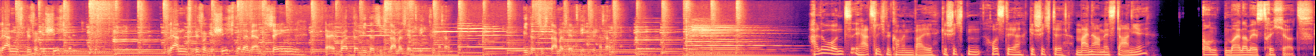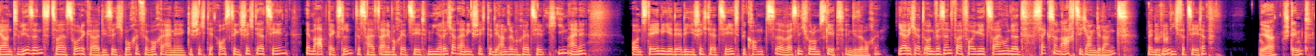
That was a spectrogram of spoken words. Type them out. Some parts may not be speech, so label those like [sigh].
lernen ein bisschen Geschichte. Lernen ein bisschen Geschichte, dann werden Sie sehen, Herr Reporter, wie das sich damals entwickelt hat. Wie das sich damals entwickelt hat. Hallo und herzlich willkommen bei Geschichten aus der Geschichte. Mein Name ist Daniel. Und mein Name ist Richard. Ja, und wir sind zwei Historiker, die sich Woche für Woche eine Geschichte aus der Geschichte erzählen, immer abwechselnd. Das heißt, eine Woche erzählt mir Richard eine Geschichte, die andere Woche erzähle ich ihm eine. Und derjenige, der die Geschichte erzählt, bekommt, äh, weiß nicht, worum es geht in dieser Woche. Ja, Richard, und wir sind bei Folge 286 angelangt, wenn ich mhm. mich nicht verzählt habe. Ja, stimmt.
